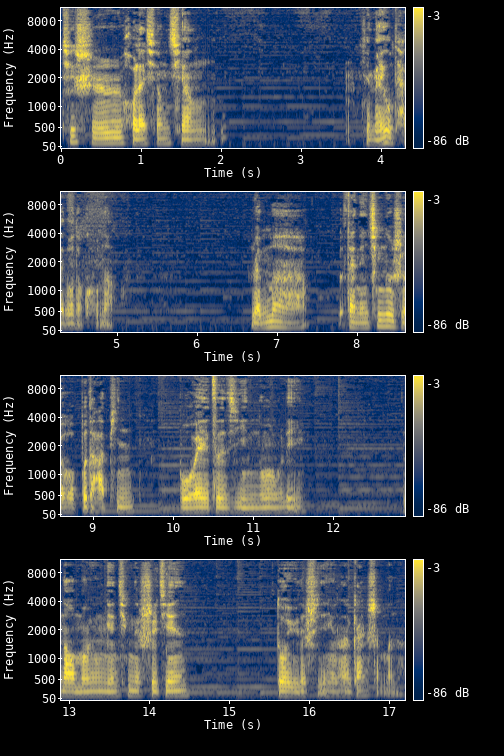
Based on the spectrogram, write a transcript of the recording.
其实后来想想，也没有太多的苦恼。人嘛，在年轻的时候不打拼，不为自己努力，那我们用年轻的时间，多余的时间用来干什么呢？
